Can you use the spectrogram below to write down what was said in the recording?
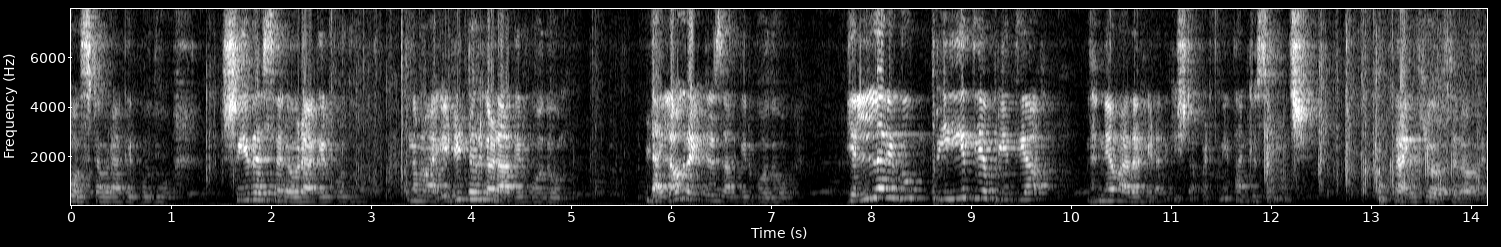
ಕೋಸ್ಟ್ ಅವರಾಗಿರ್ಬೋದು, ಶ್ರೀಧರ್ ಸರ್ ಅವರಾಗಿರ್ಬೋದು, ನಮ್ಮ ಎಡಿಟರ್ಗಳಾಗಿರ್ಬೋದು ಡೈಲಾಗ್ ರೈಟರ್ಸ್ ಆಗಿರ್ಬೋದು, ಎಲ್ಲರಿಗೂ ಪ್ರೀತಿಯ ಪ್ರೀತಿಯ ಧನ್ಯವಾದ ಹೇಳೋದಕ್ಕೆ ಇಷ್ಟಪಡ್ತೀನಿ. Thank you so much thank you Archana ಅವರೇ.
